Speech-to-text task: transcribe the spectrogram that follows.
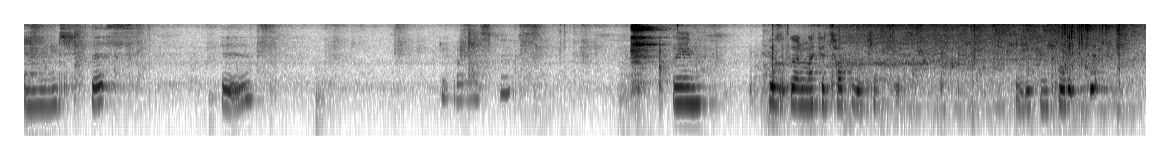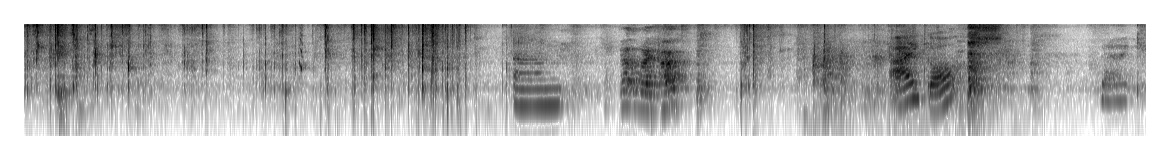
And this is. Don't know what this is. Then here's it going like a top of the pizza. And you can collect it. Um, Out the way, Pug. I got. What did I get?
